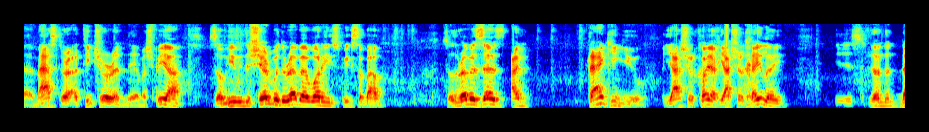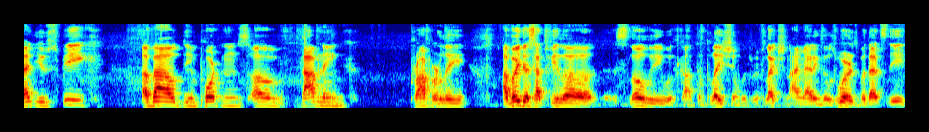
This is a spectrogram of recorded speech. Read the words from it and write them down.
uh, master, a teacher, and the mashpia. So he shared with the Rebbe what he speaks about. So the Rebbe says, "I'm thanking you, Yasher Koyach, Yasher Chele, that you speak about the importance of davening." Properly. Avodas hatfila slowly with contemplation, with reflection. I'm adding those words, but that's the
